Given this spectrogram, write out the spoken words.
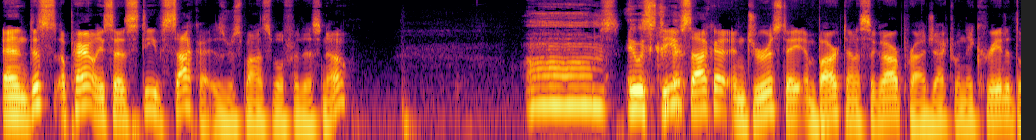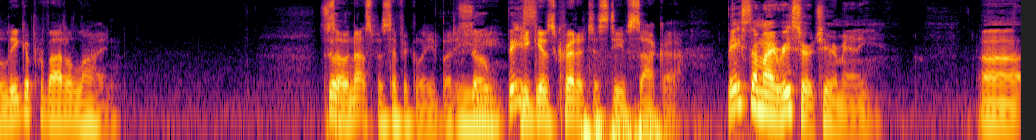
And this apparently says Steve Saka is responsible for this. No, um, it was Steve Saka and Drew Estate embarked on a cigar project when they created the Liga Privada line. So, So- not specifically, but he So he gives credit to Steve Saka. Based on my research here, Manny. Uh,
